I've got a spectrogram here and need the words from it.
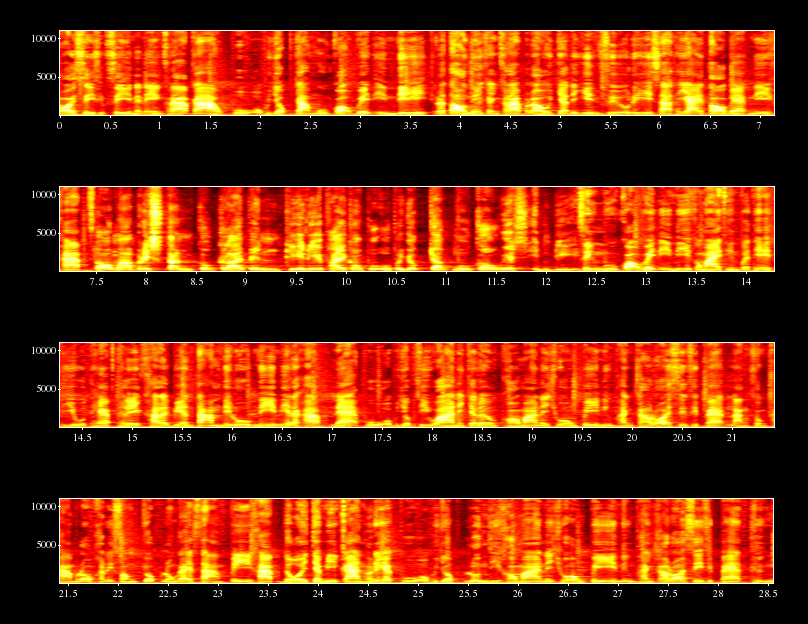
1944 นั่นเองครับ 9 ผู้อพยพจากหมู่เกาะเวสต์อินดีส์และต่อเนื่องกันครับ เราจะได้ยินฟิลลี่สาธยายต่อแบบนี้ครับ ต่อมาบริสตันก็กลายเป็นที่ลี้ภัยของผู้อพยพจากหมู่เกาะเวสต์อินดีส์ซึ่งหมู่เกาะเวสต์อินดีส์ก็หมายถึงประเทศที่อยู่แถบทะเลคาริบเบียนตามในรูปนี้นี่แหละครับและผู้อพยพที่ว่าเนี่ยจะเริ่มเข้ามาในช่วงปี 1948 หลังสงครามโลกครั้งที่ 2 จบลงได้ 3 ปีครับ โดยจะมีการเรียกผู้อพยพรุ่นที่เข้ามาในช่วงปี 1948 ถึง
